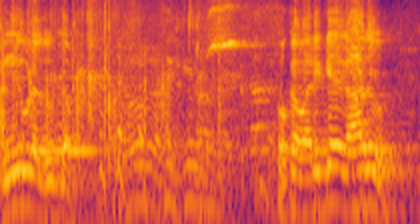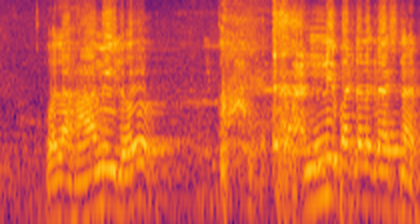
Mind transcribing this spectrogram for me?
అన్నీ కూడా చూద్దాం. ఒక వరికే కాదు వాళ్ళ హామీలో అన్ని పంటలకు రాసినారు.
